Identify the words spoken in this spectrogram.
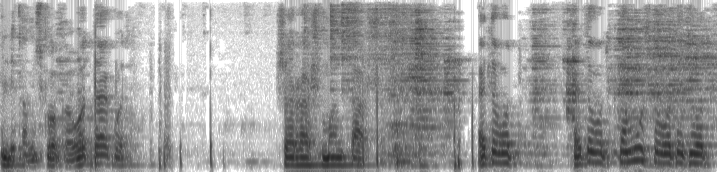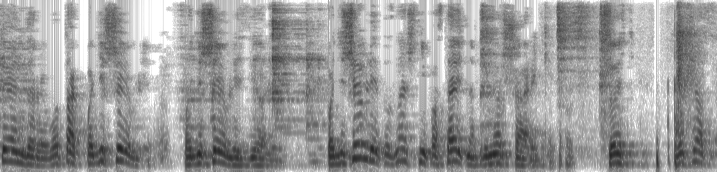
Или там сколько. Вот так вот. Шараш-монтаж. Это вот, это вот к тому, что вот эти вот тендеры вот так подешевле, подешевле сделали. Подешевле это значит не поставить, например, шарики. То есть вот сейчас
